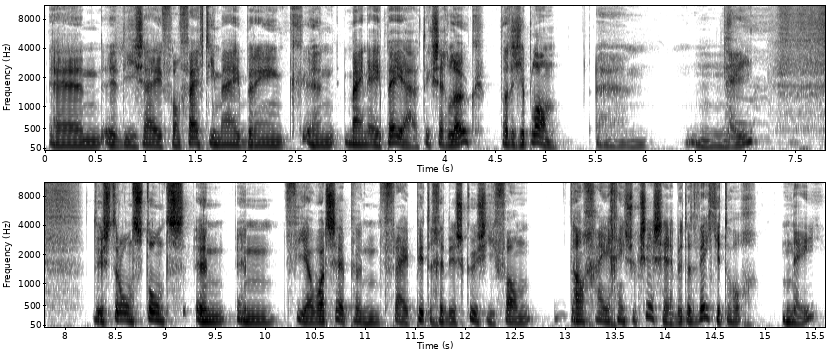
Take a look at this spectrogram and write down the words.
En eh, die zei van 15 mei breng ik een, mijn EP uit. Ik zeg leuk, wat is je plan? Ehm, nee. Dus er ontstond een, een, via WhatsApp een vrij pittige discussie van... dan ga je geen succes hebben, dat weet je toch? Nee.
